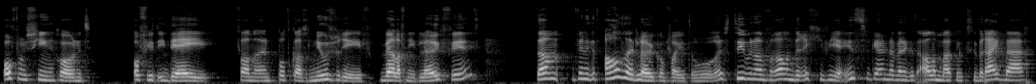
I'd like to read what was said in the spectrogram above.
of misschien gewoon het, of je het idee van een podcast nieuwsbrief wel of niet leuk vindt. Dan vind ik het altijd leuk om van je te horen. Stuur me dan vooral een berichtje via Instagram, daar ben ik het allermakkelijkste bereikbaar.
